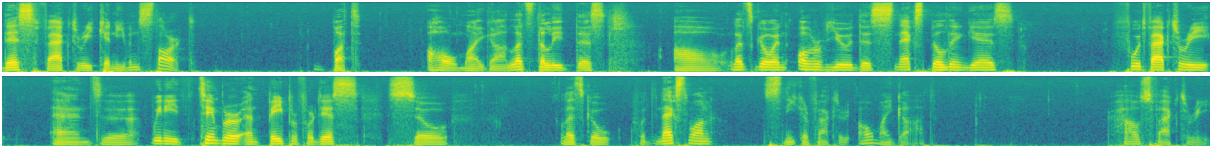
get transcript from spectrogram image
this factory can even start. But oh my god let's delete this. Oh let's go and overview this next building is food factory and uh, we need timber and paper for this. So let's go for the next one sneaker factory oh my god house factory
